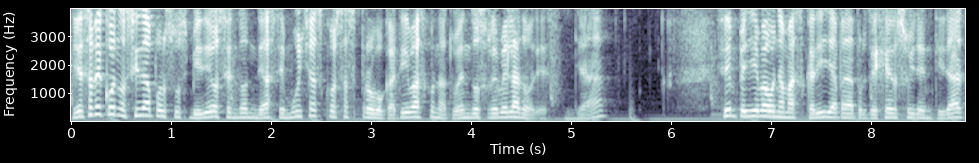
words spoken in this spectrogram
Y es reconocida por sus videos en donde hace muchas cosas provocativas con atuendos reveladores, ¿ya? Siempre lleva una mascarilla para proteger su identidad,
